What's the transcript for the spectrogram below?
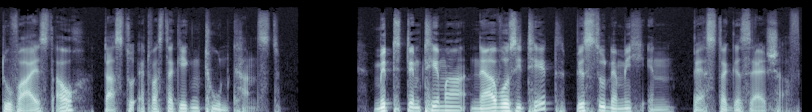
du weißt auch, dass du etwas dagegen tun kannst. Mit dem Thema Nervosität bist du nämlich in bester Gesellschaft,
